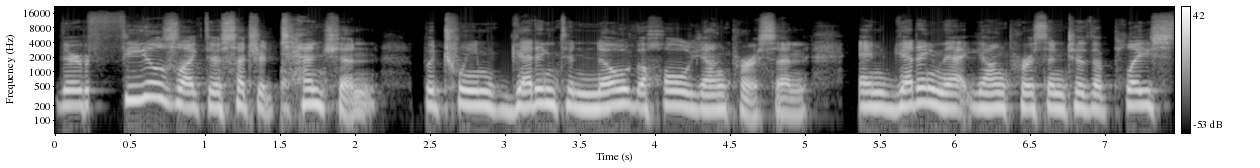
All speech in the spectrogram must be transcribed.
there feels like there's such a tension between getting to know the whole young person and getting that young person to the place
